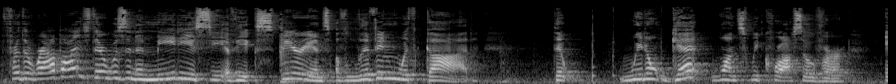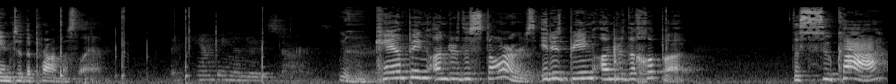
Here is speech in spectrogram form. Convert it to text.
for the rabbis, there was an immediacy of the experience of living with God that we don't get once we cross over into the promised land. The camping under the stars. Mm-hmm. Camping under the stars. It is being under the chuppah. The sukkah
